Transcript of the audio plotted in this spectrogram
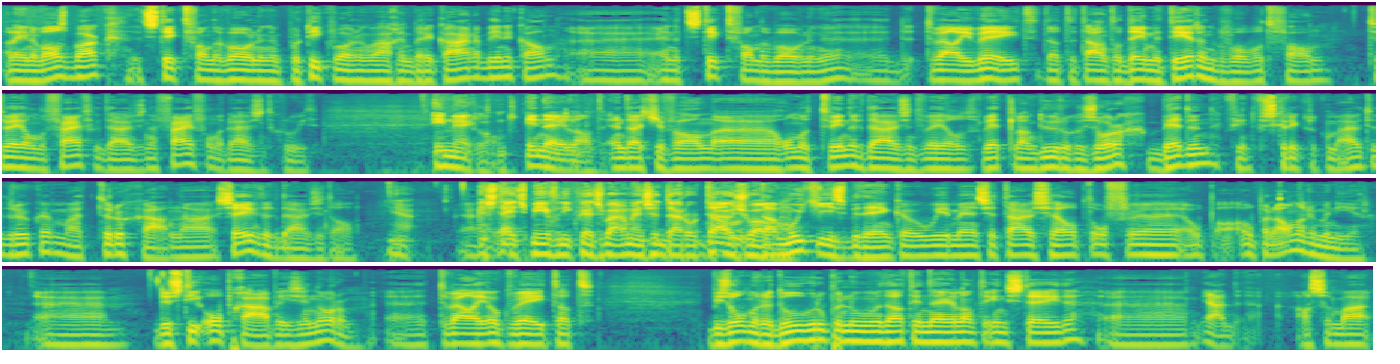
alleen een wasbak. Het stikt van de woningen, een portiekwoning waar geen brekaar naar binnen kan. en het stikt van de woningen, terwijl je weet dat het aantal dementerenden bijvoorbeeld van 250.000 naar 500.000 groeit. In Nederland? In Nederland. En dat je van uh, 120.000 wet langdurige zorgbedden, ik vind het verschrikkelijk om uit te drukken, maar teruggaat naar 70.000 al. Ja. En steeds meer van die kwetsbare mensen daardoor thuis dan, wonen. Dan moet je iets bedenken hoe je mensen thuis helpt of uh, op, op een andere manier. Uh, dus die opgave is enorm. Uh, terwijl je ook weet dat bijzondere doelgroepen noemen we dat in Nederland in steden. ja, als ze maar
